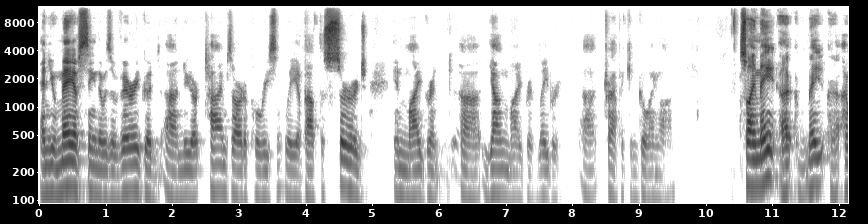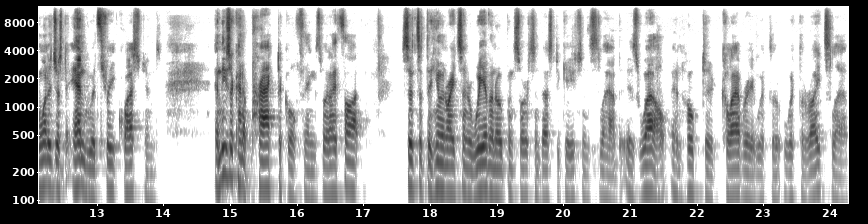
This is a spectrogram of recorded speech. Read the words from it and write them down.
And you may have seen there was a very good uh, New York Times article recently about the surge in migrant, uh, young migrant labor uh, trafficking going on. So I may, uh, may uh, I want to just end with three questions. And these are kind of practical things, but I thought since at the Human Rights Center, we have an open source investigations lab as well and hope to collaborate with the, with the Rights Lab.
